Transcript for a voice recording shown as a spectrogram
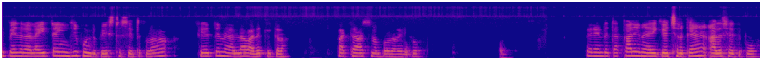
இப்போ இதில் லைட்டாக இஞ்சி பூண்டு பேஸ்ட்டு சேர்த்துக்கலாம். சேர்த்து நல்லா வதக்கிக்கலாம். பச்சை வாசனை போகிற வரைக்கும். இப்போ ரெண்டு தக்காளி நறுக்கி வச்சுருக்கேன். அதை சேர்த்துப்போம்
